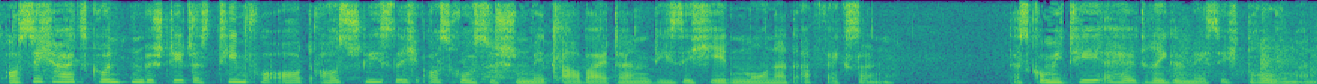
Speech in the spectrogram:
Aus Sicherheitsgründen besteht das Team vor Ort ausschließlich aus russischen Mitarbeitern, die sich jeden Monat abwechseln. Das Komitee erhält regelmäßig Drohungen.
